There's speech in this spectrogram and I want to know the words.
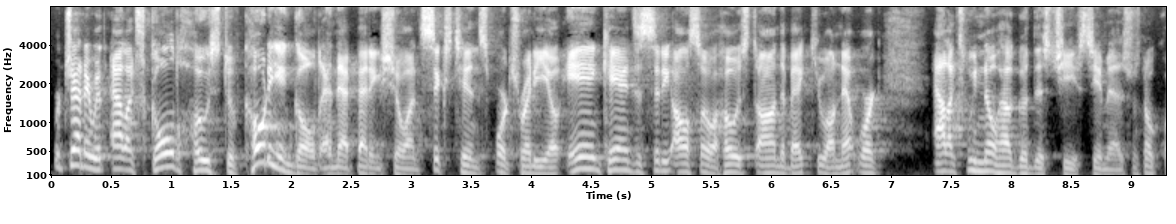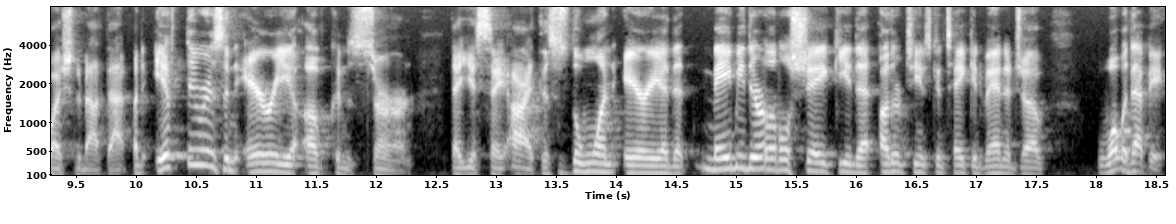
We're chatting with Alex Gold, host of Cody and Gold and that betting show on 610 Sports Radio in Kansas City, also a host on the BetQL network. Alex, we know how good this Chiefs team is. There's no question about that. But if there is an area of concern that you say, all right, this is the one area that maybe they're a little shaky that other teams can take advantage of, what would that be?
